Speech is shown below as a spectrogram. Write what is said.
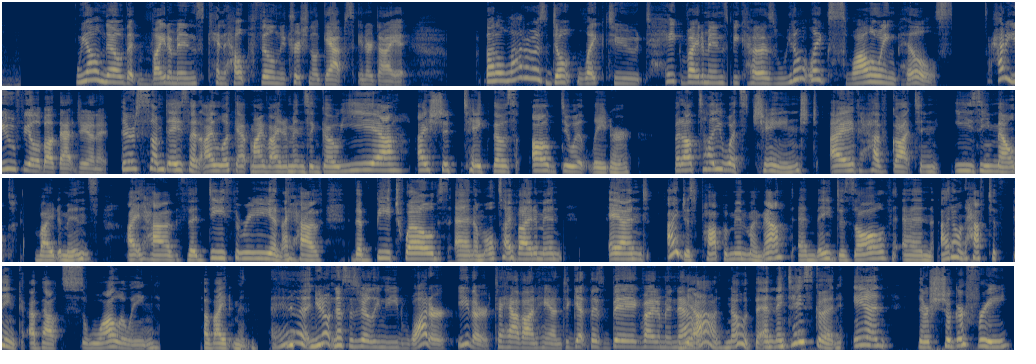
We all know that vitamins can help fill nutritional gaps in our diet. But a lot of us don't like to take vitamins because we don't like swallowing pills. How do you feel about that, Janet? There's some days that I look at my vitamins and go, yeah, I should take those. I'll do it later. But I'll tell you what's changed. I have gotten easy melt vitamins. I have the D3 and I have the B12s and a multivitamin. And I just pop them in my mouth and they dissolve, and I don't have to think about swallowing a vitamin. Yeah, and you don't necessarily need water either to have on hand to get this big vitamin down. Yeah, no, and they taste good and they're sugar free.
